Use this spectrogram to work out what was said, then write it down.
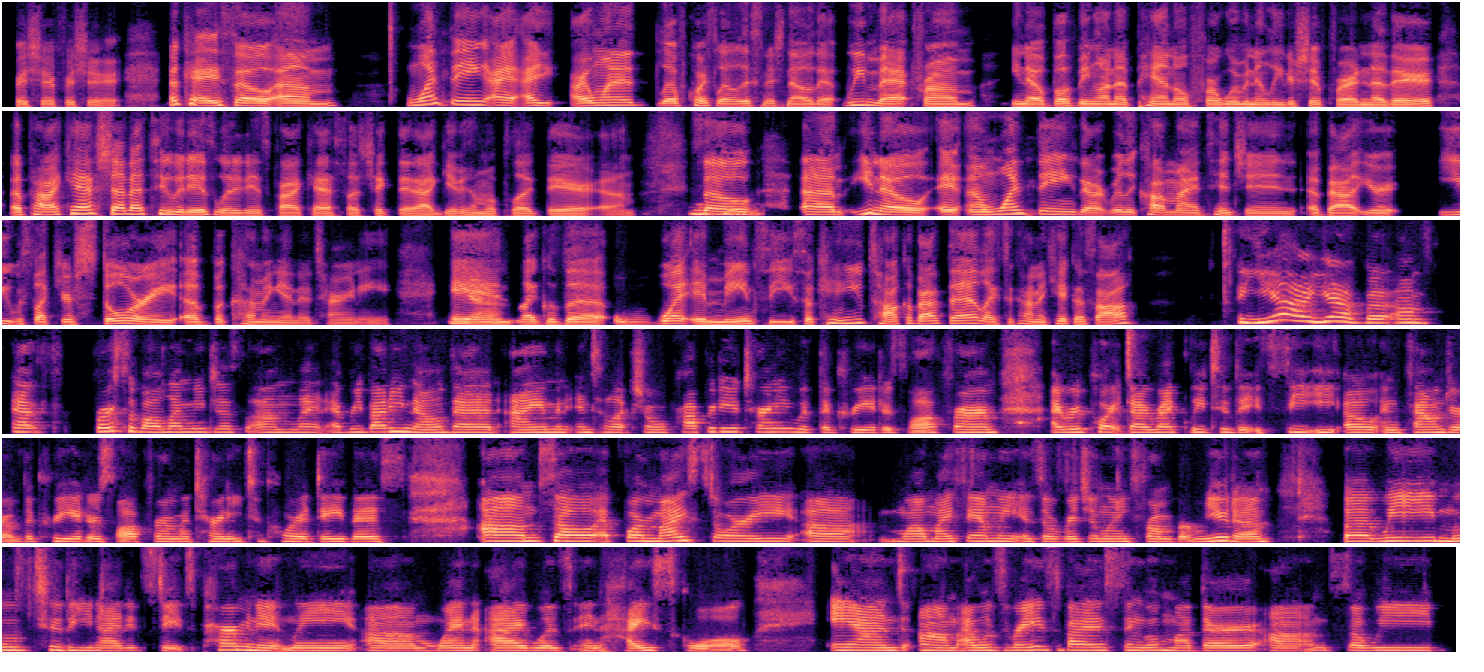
For sure, for sure. Okay. So um one thing I I, I want to of course let listeners know that we met from you know both being on a panel for women in leadership for another a podcast. Shout out to it is what it is podcast. So check that out. Giving him a plug there. Um, mm-hmm. so um, you know, and, and one thing that really caught my attention about your you was like your story of becoming an attorney and yeah. like the what it means to you. So can you talk about that, like to kind of kick us off? Yeah, yeah, but um, at First of all, let me just um, let everybody know that I am an intellectual property attorney with the Creators Law Firm. I report directly to the CEO and founder of the Creators Law Firm, attorney Takora Davis. Um, so, uh, for my story, uh, while my family is originally from Bermuda, but we moved to the United States permanently um, when I was in high school. And um, I was raised by a single mother. Um, so we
